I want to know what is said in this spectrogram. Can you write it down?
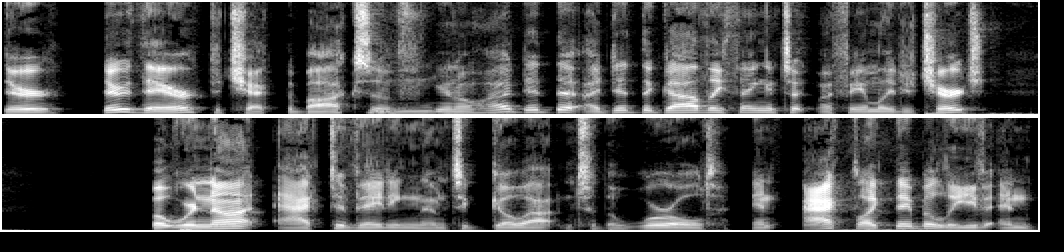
They're they're there to check the box of, Mhm. you know, I did the I did the godly thing and took my family to church. But we're not activating them to go out into the world and act like they believe and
